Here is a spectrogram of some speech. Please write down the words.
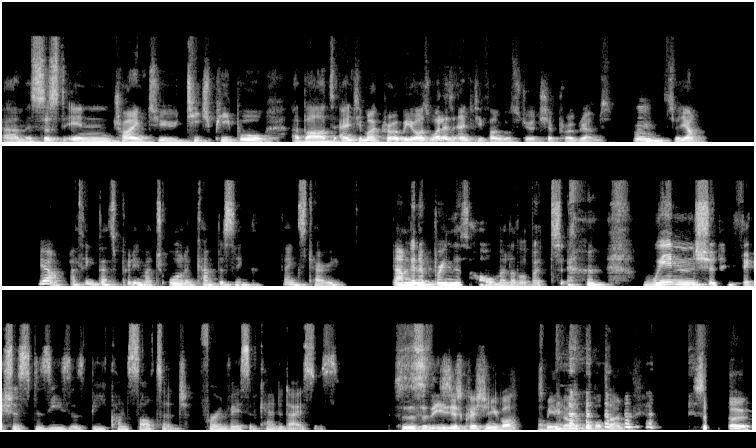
um, assist in trying to teach people about antimicrobial as well as antifungal stewardship programs. Mm. So yeah. Yeah, I think that's pretty much all encompassing. Thanks, Tari. Now, I'm going to bring this home a little bit. when should infectious diseases be consulted for invasive candidiasis? So, this is the easiest question you've asked me the, the whole time. So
